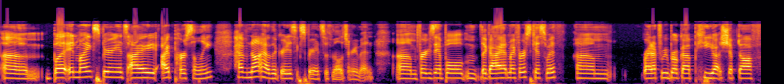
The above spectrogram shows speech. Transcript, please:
Um, but in my experience, I I personally have not had the greatest experience with military men. Um, for example, the guy I had my first kiss with um, right after we broke up, he got shipped off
